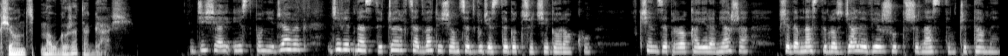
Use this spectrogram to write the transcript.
Ksiądz Małgorzata Gaś. Dzisiaj jest poniedziałek, 19 czerwca 2023 roku. W księdze proroka Jeremiasza w 17 rozdziale wierszu 13 czytamy:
